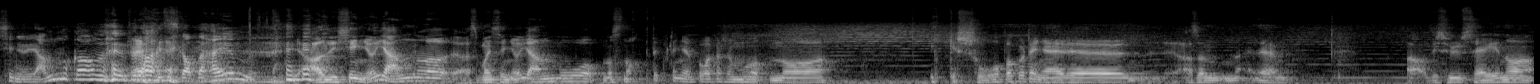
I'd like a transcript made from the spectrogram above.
Kjenner du igjen noe fra ekteskapet hjem? Ja, vi kjenner jo igjen og, altså, Man kjenner jo igjen måten å snakke til hverandre på. Kanskje måten å ikke se på hverandre eh, Altså eh, ja, Hvis hun sier noe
